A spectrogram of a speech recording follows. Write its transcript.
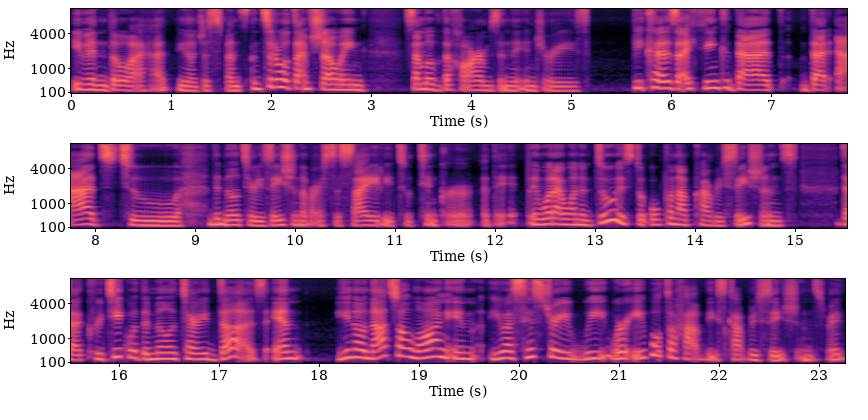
even though i had you know just spent considerable time showing some of the harms and the injuries because I think that that adds to the militarization of our society to tinker at it. And what I want to do is to open up conversations that critique what the military does. And you know, not so long in US history, we were able to have these conversations, right?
